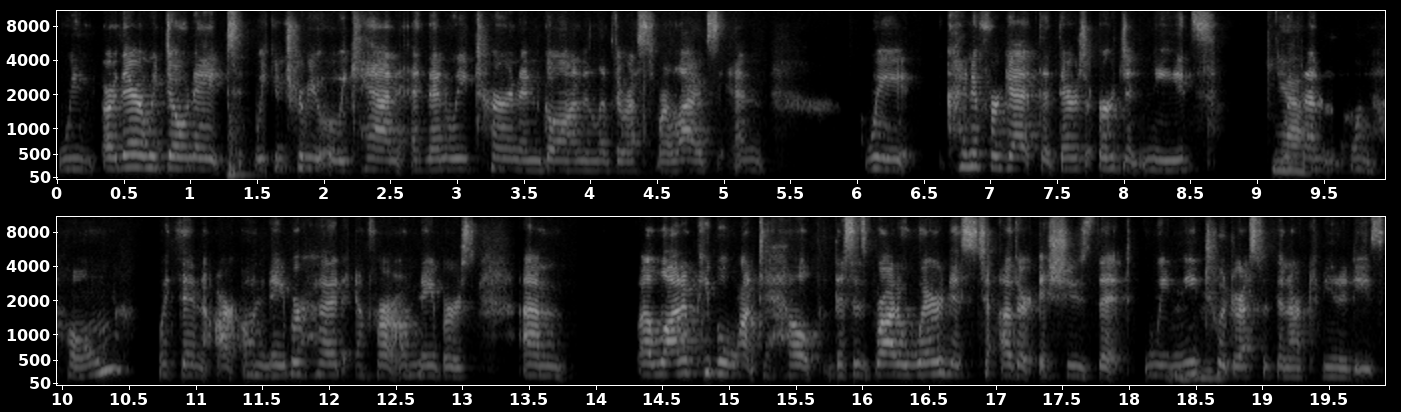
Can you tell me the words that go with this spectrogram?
We are there, we donate, we contribute what we can, and then we turn and go on and live the rest of our lives. And we kind of forget that there's urgent needs yeah. within our own home within our own neighborhood and for our own neighbors. Um, a lot of people want to help. This has brought awareness to other issues that we mm-hmm. need to address within our communities.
